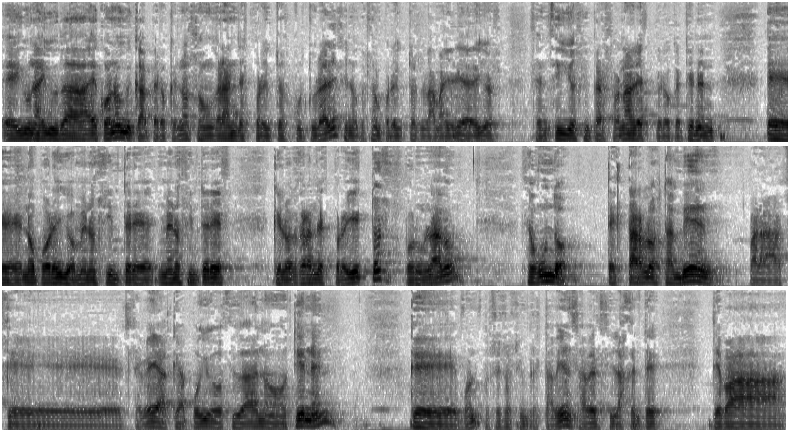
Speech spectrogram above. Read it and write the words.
eh, y una ayuda económica, pero que no son grandes proyectos culturales, sino que son proyectos, la mayoría de ellos, sencillos y personales, pero que tienen, no por ello, menos interés que los grandes proyectos, por un lado. Segundo, testarlos también para que se vea qué apoyo ciudadano tienen, que, bueno, pues eso siempre está bien, saber si la gente te va,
